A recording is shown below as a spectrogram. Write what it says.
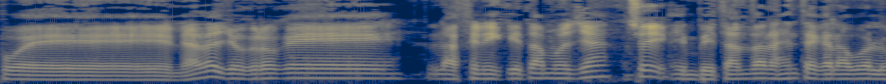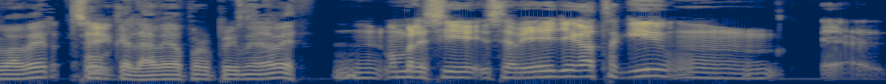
Pues nada, yo creo que la finiquitamos ya. Sí. Invitando a la gente que la vuelva a ver Sí. o que la vea por primera vez. Mm, Hombre, si, si habíais llegado hasta aquí. mm, eh,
